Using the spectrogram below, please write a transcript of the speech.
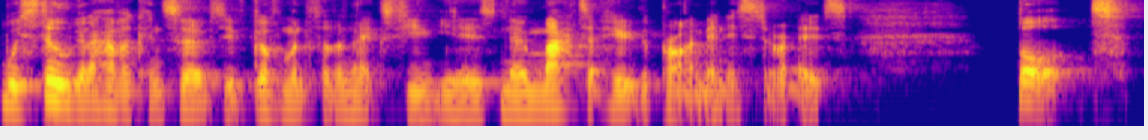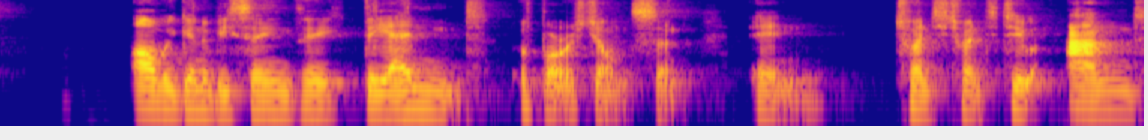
we're still going to have a Conservative government for the next few years, no matter who the Prime Minister is. But are we going to be seeing the the end of Boris Johnson in 2022? And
